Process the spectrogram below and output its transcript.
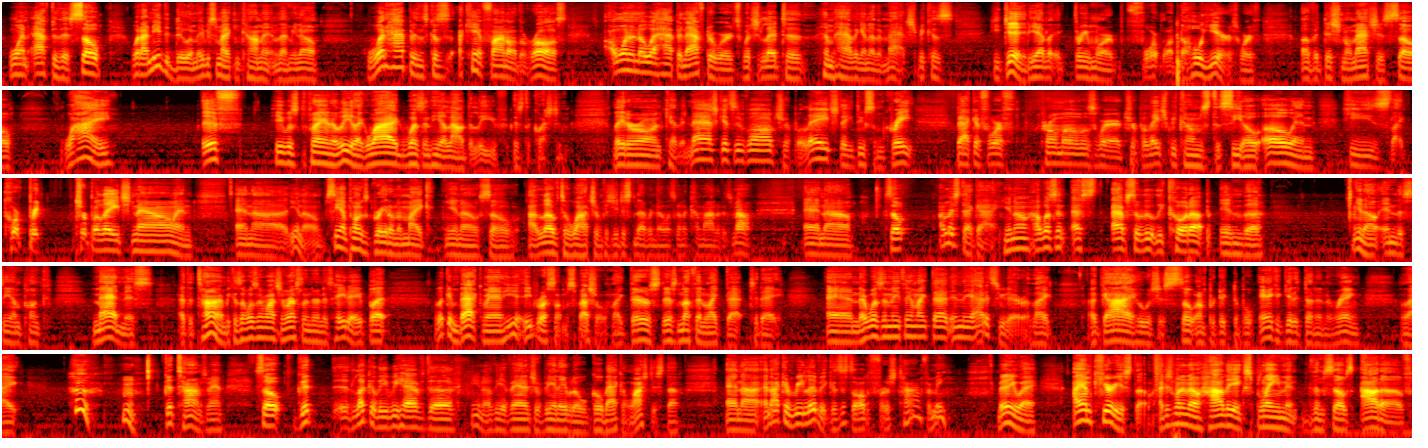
one after this. So what I need to do, and maybe somebody can comment and let me know, what happens because I can't find all the Raws. I want to know what happened afterwards, which led to him having another match because he did. He had like three more, four, well, the whole year's worth of additional matches. So why, if he was playing the lead, like why wasn't he allowed to leave? Is the question. Later on, Kevin Nash gets involved. Triple H. They do some great back and forth promos where Triple H becomes the COO and he's like corporate Triple H now, and and uh, you know CM Punk's great on the mic, you know, so I love to watch him because you just never know what's gonna come out of his mouth, and uh, so I miss that guy. You know, I wasn't as absolutely caught up in the, you know, in the CM Punk madness at the time because I wasn't watching wrestling during his heyday. But looking back, man, he he brought something special. Like there's there's nothing like that today, and there wasn't anything like that in the Attitude Era. Like a guy who was just so unpredictable and could get it done in the ring. Like, whew, hmm, good times, man. So good. Luckily, we have the you know the advantage of being able to go back and watch this stuff, and uh, and I can relive it because it's all the first time for me. But anyway, I am curious though. I just want to know how they explain themselves out of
